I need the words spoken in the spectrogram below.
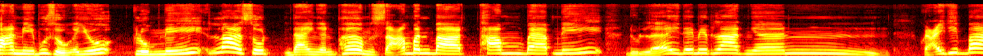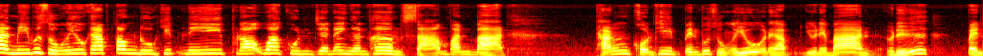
บ้านมีผู้สูงอายุ กลุ่มนี้ล่าสุดได้เงินเพิ่ม 3,000 บาททำแบบนี้ ดูเลยได้ไม่พลาดเงิน ใครที่บ้านมีผู้สูงอายุครับ ต้องดูคลิปนี้ เพราะว่าคุณจะได้เงินเพิ่ม 3,000 บาท ทั้งคนที่เป็นผู้สูงอายุนะครับอยู่ในบ้าน หรือเป็น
